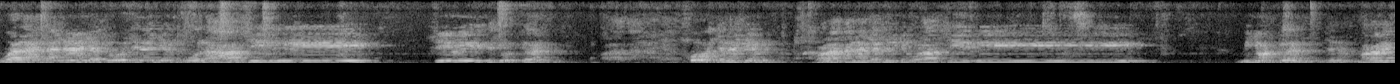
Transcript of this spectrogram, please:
Wala sana jatuh jenajeng ulah sili kejutkan. Jatuh jenajeng wala tanah jatuh jeng ulah sili binyotkeun cenah marane.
